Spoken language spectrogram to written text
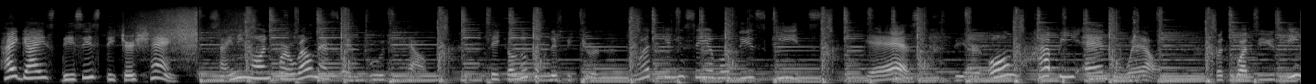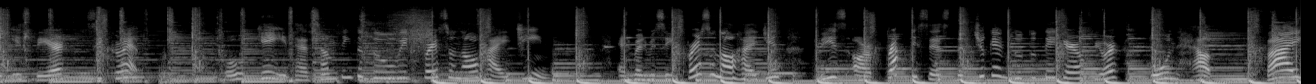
Hi guys, this is Teacher Sheng, signing on for wellness and good health. Take a look at the picture. What can you say about these kids? Yes, they are all happy and well. But what do you think is their secret? Okay, it has something to do with personal hygiene. And when we say personal hygiene, these are practices that you can do to take care of your own health by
